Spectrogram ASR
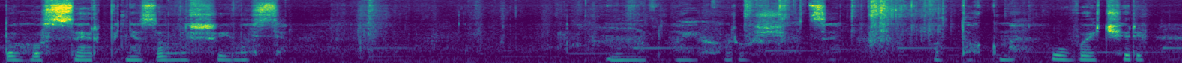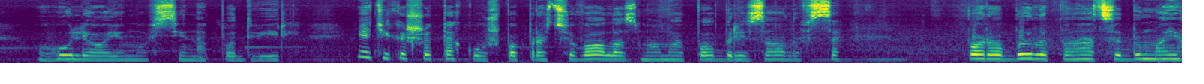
того серпня залишилося. От мої хороші, це отак ми увечері гуляємо всі на подвір'ї. Я тільки що також попрацювала з мамою, пообрізали все. Поробили, це думаю,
